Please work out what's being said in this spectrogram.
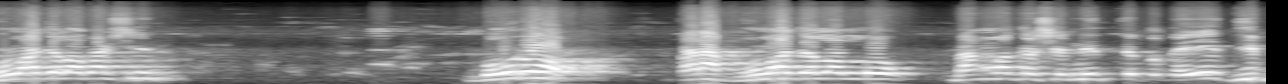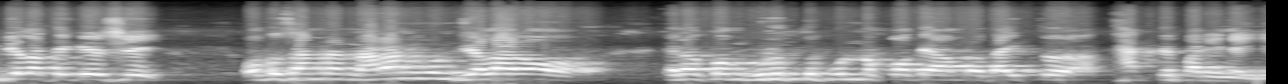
ভোলা জেলাবাসীর গৌরব, তারা ভোলা জেলার লোক, বাংলাদেশের নেতৃত্বতে এই দ্বীপ জেলা থেকে এসে, অথচ আমরা নারায়ণগঞ্জ জেলায়ও এরকম গুরুত্বপূর্ণ পদে আমরা দায়িত্ব থাকতে পারি নাই।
